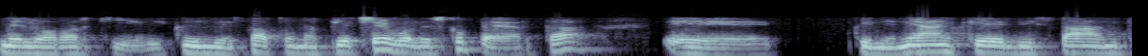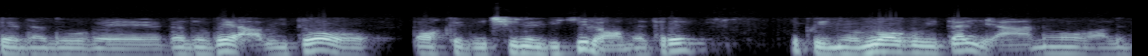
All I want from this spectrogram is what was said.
nei loro archivi. Quindi è stata una piacevole scoperta e quindi neanche distante da dove, da dove abito, poche decine di chilometri, e quindi un luogo italiano alle,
